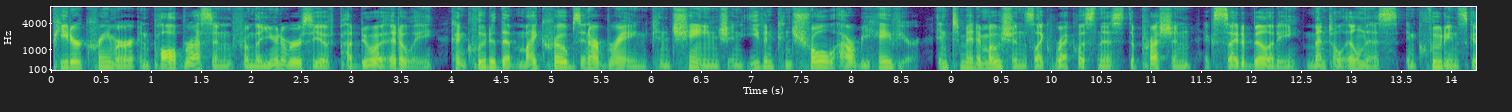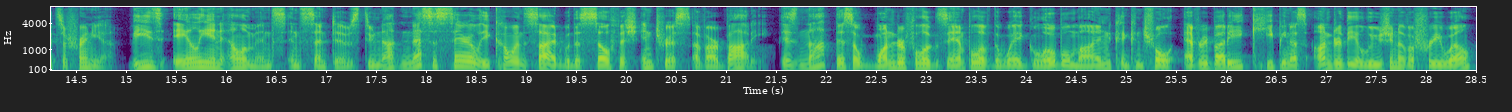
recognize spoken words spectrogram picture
Peter Kramer and Paul Bressan from the University of Padua, Italy, concluded that microbes in our brain can change and even control our behavior. Intimate emotions like recklessness, depression, excitability, mental illness, including schizophrenia. These alien elements, incentives, do not necessarily coincide with the selfish interests of our body. Is not this a wonderful example of the way global mind can control everybody, keeping us under the illusion of a free will?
